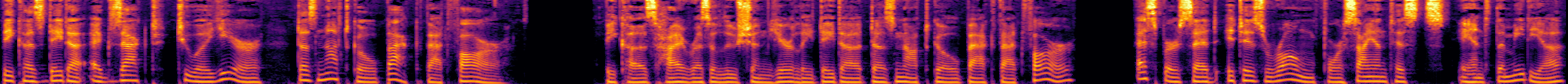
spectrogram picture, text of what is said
because data exact to a year does not go back that far. Because high-resolution yearly data does not go back that far, Esper said it is wrong for scientists and the media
